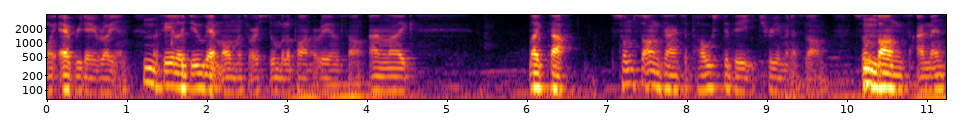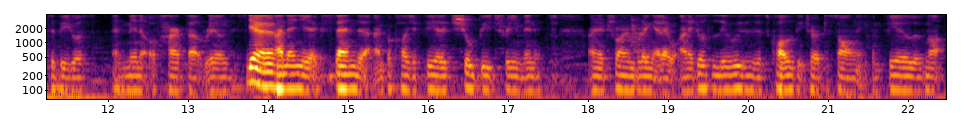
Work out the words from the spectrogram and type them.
my everyday writing. Hmm. I feel I do get moments where I stumble upon a real song and like, like that. Some songs aren't supposed to be three minutes long. Some Hmm. songs are meant to be just a minute of heartfelt realness yeah and then you extend it and because you feel it should be three minutes and you try and bring it out and it just loses its quality throughout the song and you can feel there's not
